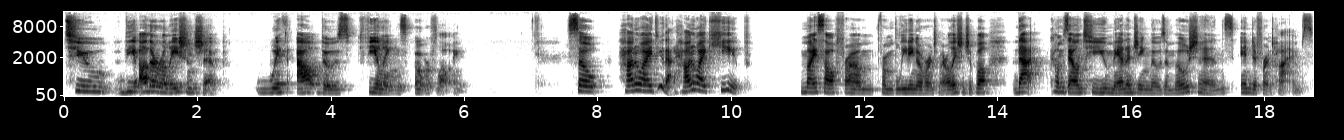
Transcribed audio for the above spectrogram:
to the other relationship without those feelings overflowing? So, how do I do that? How do I keep myself from from bleeding over into my relationship? Well, that comes down to you managing those emotions in different times.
